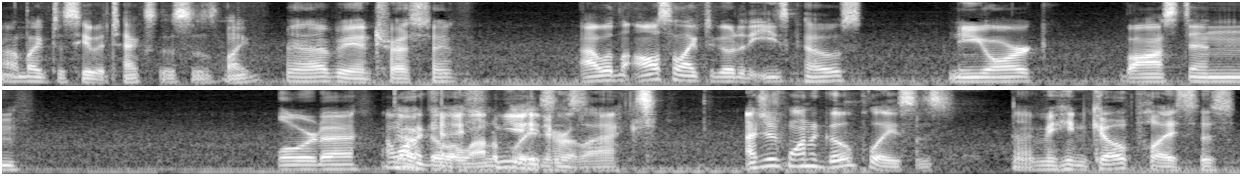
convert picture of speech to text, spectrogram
I'd like to see what Texas is like. Yeah, that'd be interesting. I would also like to go to the East Coast, New York, Boston, Florida. I want to go Okay, a lot of you need to places. relax. I just want to go places. I mean, go places.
